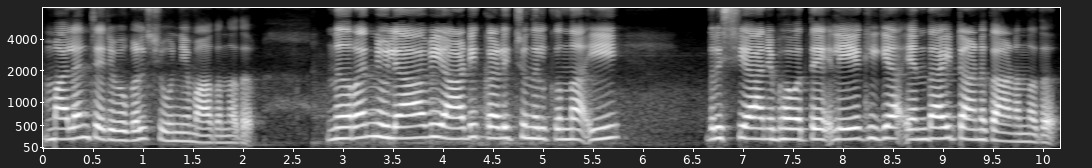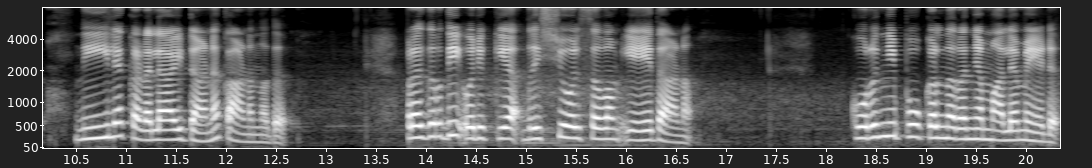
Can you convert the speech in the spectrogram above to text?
മലഞ്ചെരിവുകൾ ശൂന്യമാകുന്നത്. നിറഞ്ഞുലാവി ആടിക്കളിച്ചു നിൽക്കുന്ന ഈ ദൃശ്യാനുഭവത്തെ ലേഖിക എന്തായിട്ടാണ് കാണുന്നത്? നീലക്കടലായിട്ടാണ് കാണുന്നത്. പ്രകൃതി ഒരുക്കിയ ദൃശ്യോത്സവം ഏതാണ്? കുറിഞ്ഞിപ്പൂക്കൾ നിറഞ്ഞ മലമേട്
